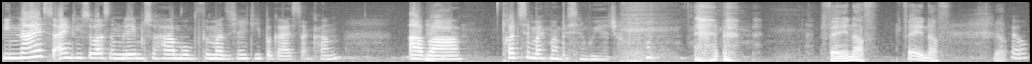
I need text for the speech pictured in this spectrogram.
wie nice eigentlich sowas im Leben zu haben, wofür man sich richtig begeistern kann. Aber trotzdem manchmal ein bisschen weird. Fair enough. Fair enough. Ja. Ja.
